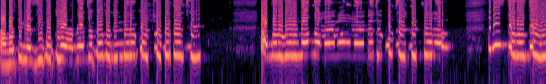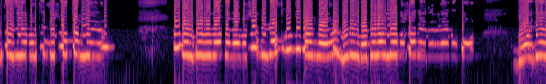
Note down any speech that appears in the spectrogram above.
আমার তিনটা জীব উঠলে আমি আজ কতদিন ধরে কষ্ট করতেছি। আমার গরু নাই মনে নাই আমি আজ রাস্তা রাস্তায় ঘুরতেছি বেঁধে রাখলে আমার স্বামী ধরে ভয় দিয়ে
